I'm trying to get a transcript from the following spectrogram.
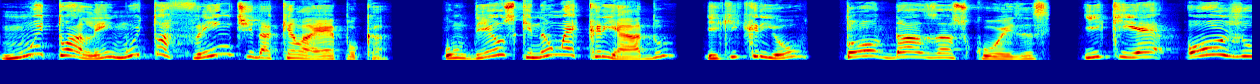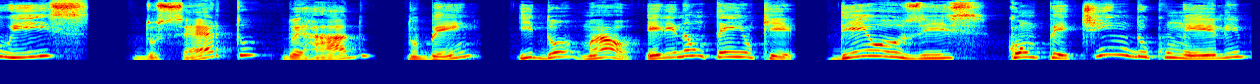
muito além, muito à frente daquela época. Um Deus que não é criado, e que criou todas as coisas e que é o juiz do certo, do errado, do bem e do mal. Ele não tem o que? Deuses competindo com ele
